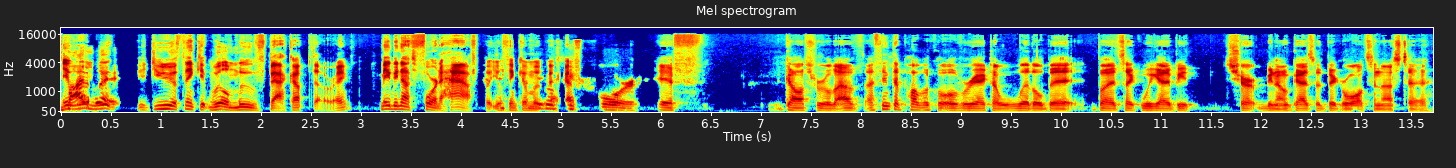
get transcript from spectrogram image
It By the way, move- do you think it will move back up though? Right? Maybe not to four and a half, but you'll think it'll move back up. four if Goff's ruled out. I think the public will overreact a little bit, but it's like we got to be sharp, you know, guys with bigger wallets than us to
